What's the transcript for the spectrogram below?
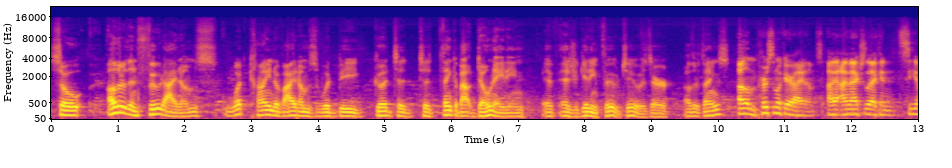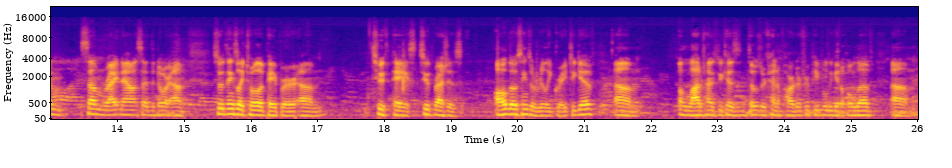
so other than food items, what kind of items would be good to, to think about donating if, as you're getting food too? Is there other things? Um, personal care items. I, I'm actually I can see them some right now outside the door. Um, so things like toilet paper, um, toothpaste, toothbrushes, all those things are really great to give. Um, a lot of times because those are kind of harder for people to get a hold of. Um,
